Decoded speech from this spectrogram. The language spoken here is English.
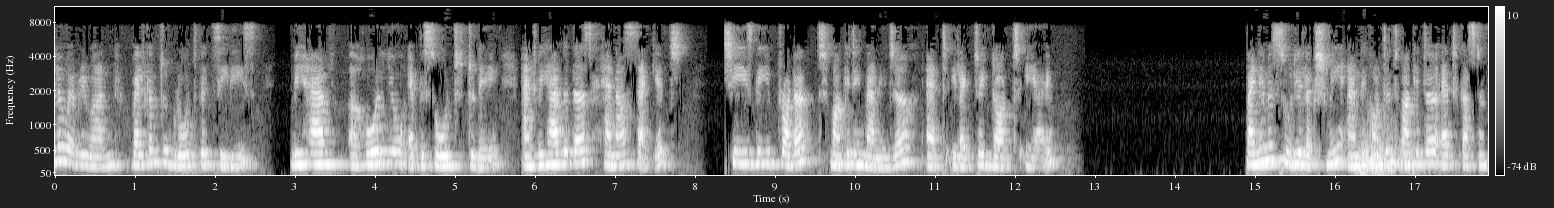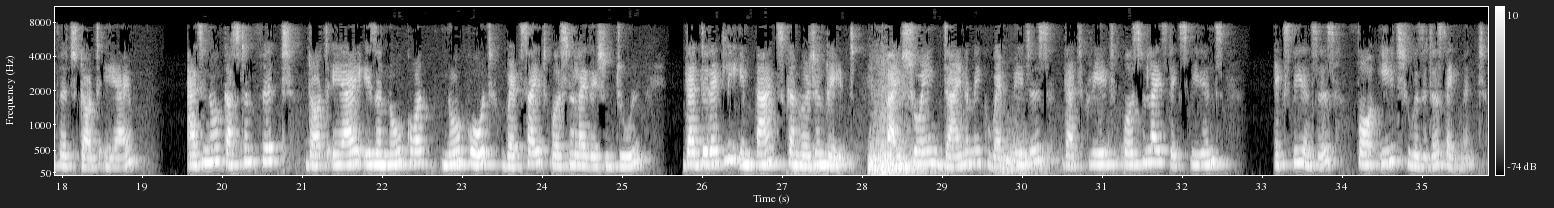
Hello, everyone. Welcome to Growth with series. We have a whole new episode today, and we have with us Hannah Sackett. She's the product marketing manager at electric.ai. My name is Surya Lakshmi. I'm the content marketer at customfit.ai. As you know, customfit.ai is a no-code, no-code website personalization tool that directly impacts conversion rate by showing dynamic web pages that create personalized experience experiences for each visitor segment.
